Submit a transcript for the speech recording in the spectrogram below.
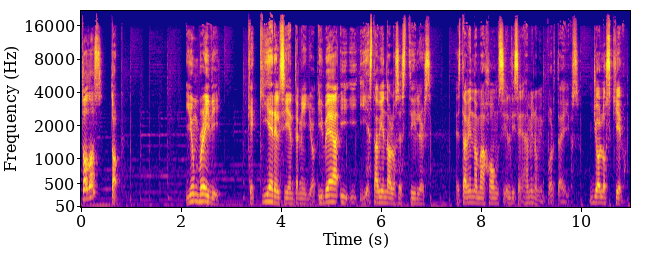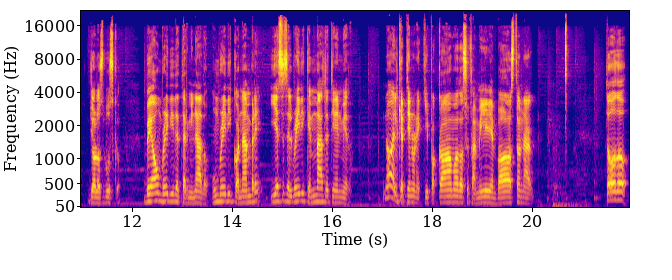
Todos top y un Brady que quiere el siguiente anillo y vea y, está viendo a los Steelers, está viendo a Mahomes y él dice, a mí no me importa a ellos, yo los quiero, yo los busco. Veo a un Brady determinado, un Brady con hambre y ese es el Brady que más le tienen miedo. No el que tiene un equipo cómodo, su familia en Boston, todo,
